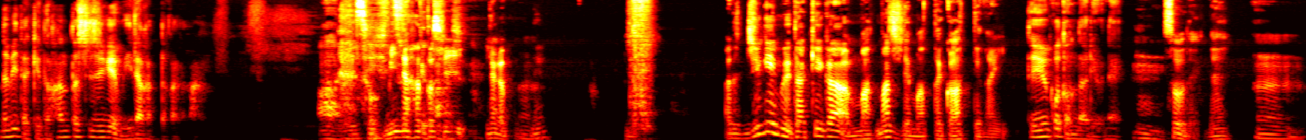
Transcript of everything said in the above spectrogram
伸びたけど、半年授業もいなかったからな。ああ、て。そうみんな半年ねいなかったね。あれ、ジュゲムだけが、ま、マジで全く合ってない。っていうことになるよね。うん。そうだよね。うん。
